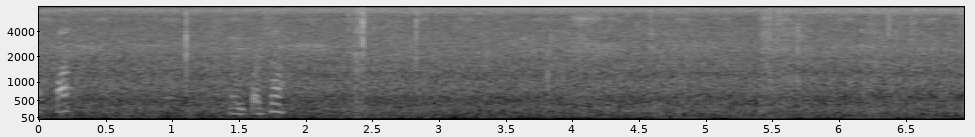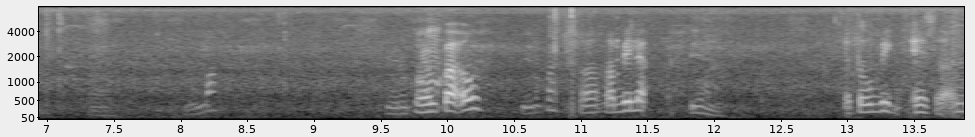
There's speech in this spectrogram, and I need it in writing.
Apat. Ayan pa isa. Oh. Lima. Meron pa. Yan pa oh, Meron pa. sa kabila. Yan. Sa tubig. Eh, saan?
